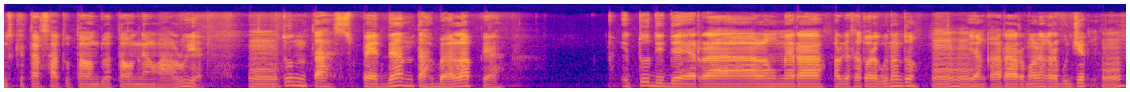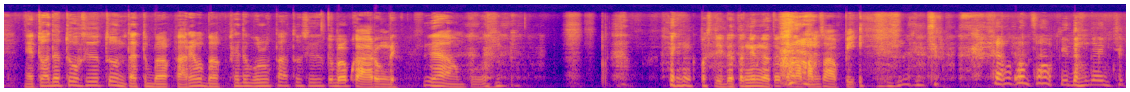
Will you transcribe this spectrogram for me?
sekitar satu tahun dua tahun yang lalu ya Hmm. itu entah sepeda entah balap ya itu di daerah lampu merah Marga Satu Ragunan tuh Hmm. yang ke arah rumah yang ke arah Buncit Hmm. nah itu ada tuh waktu itu tuh entah itu balap lari apa balap sepeda gue lupa tuh situ Itu balap karung deh. ya ampun Pas didatengin nggak tahu karapan sapi. kapan sapi dong anjir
